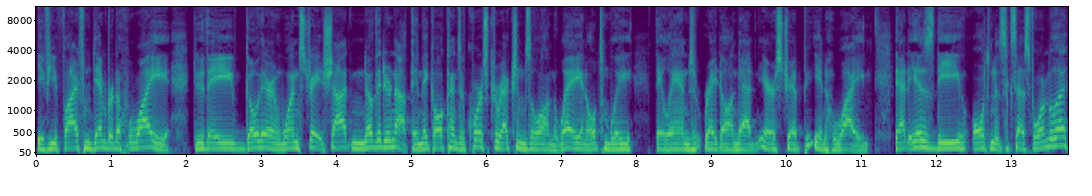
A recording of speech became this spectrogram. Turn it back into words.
if you fly from Denver to Hawaii, do they go there in one straight shot. No, they do not. They make all kinds of course corrections along the way, and ultimately they land right on that airstrip in Hawaii. That is the ultimate success formula,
